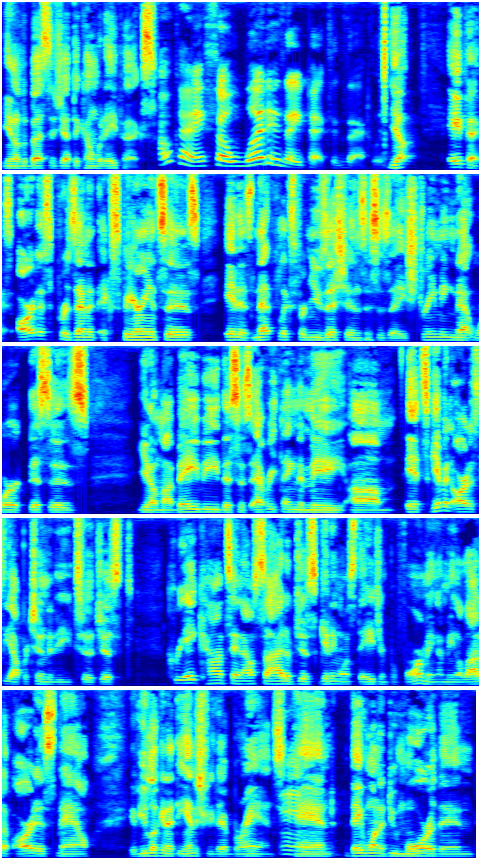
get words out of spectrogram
you know the best is yet to come with Apex. Okay. So what is Apex exactly? Yep. Apex, artist presented experiences. It is Netflix for musicians. This is a streaming network. This is, you know, my baby. This is everything to me. Um, it's given artists the opportunity to just create content outside of just getting on stage and performing. I mean, a lot of artists now, if you're looking at the industry, they're brands Mm. and they want to do more than,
